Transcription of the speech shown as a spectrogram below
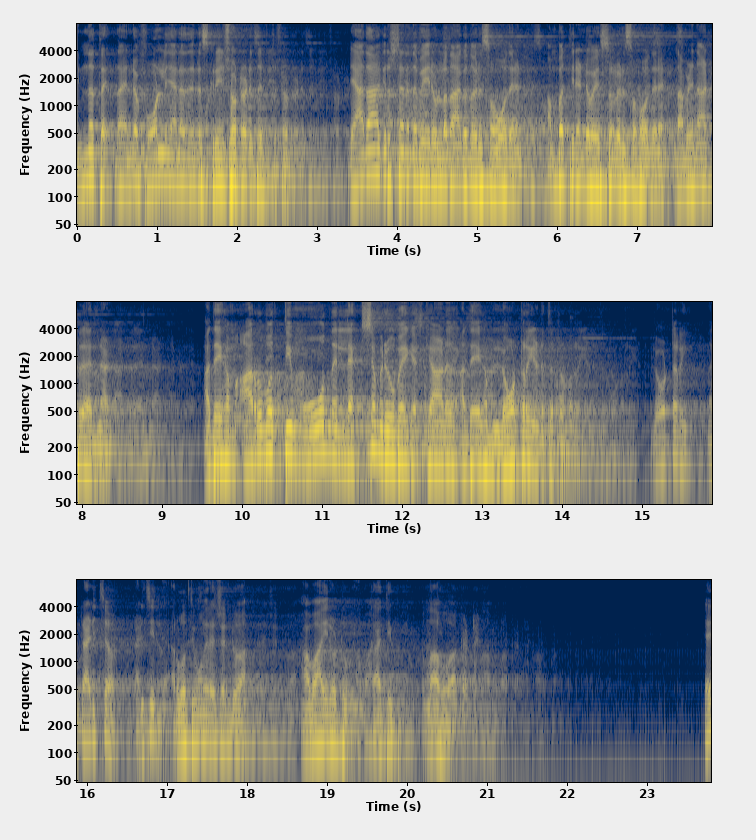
ഇന്നത്തെ എന്റെ ഫോണിൽ ഞാൻ അതിന്റെ സ്ക്രീൻഷോട്ട് എടുത്തിട്ടുണ്ട്. രാധാകൃഷ്ണൻ എന്ന പേരുള്ളതാകുന്ന ഒരു സഹോദരൻ അമ്പത്തിരണ്ട് വയസ്സുള്ള ഒരു സഹോദരൻ തമിഴ്നാട്ടുകാരനാണ്. അദ്ദേഹം അറുപത്തി മൂന്ന് ലക്ഷം രൂപയ്ക്കാണ് അദ്ദേഹം ലോട്ടറി എടുത്തിട്ടുള്ളത്. ലോട്ടറി എന്നിട്ട് അടിച്ചോ? അടിച്ചില്ല. അറുപത്തി മൂന്ന് ലക്ഷം രൂപ ഹവായിലോട്ട് പോയി കാറ്റിപ്പോയി അള്ളാഹു ആക്കട്ടെ. ഏ?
